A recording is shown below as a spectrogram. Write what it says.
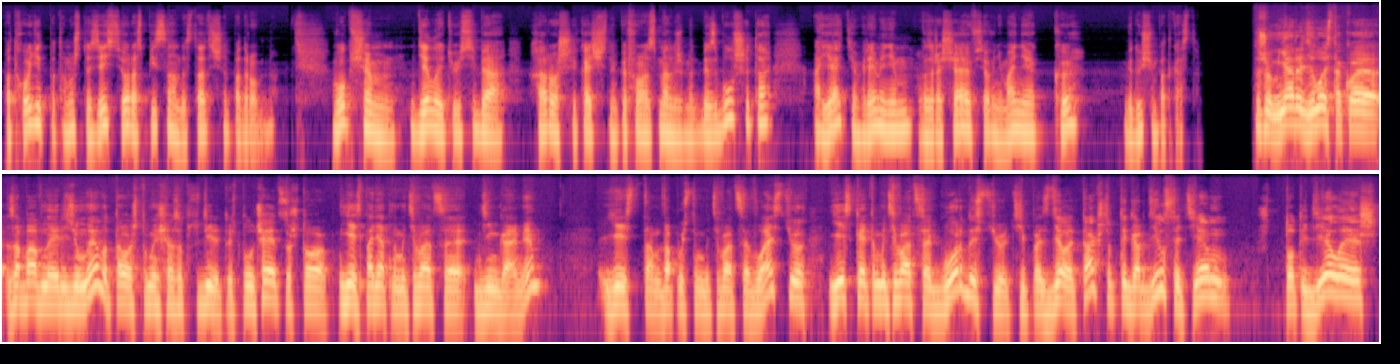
подходит, потому что здесь все расписано достаточно подробно. В общем, делайте у себя хороший, качественный перформанс-менеджмент без булшита, а я тем временем возвращаю все внимание к ведущим подкаста. Слушай, у меня родилось такое забавное резюме вот того, что мы сейчас обсудили. То есть получается, что есть, понятно, мотивация деньгами, есть там, допустим, мотивация властью, есть какая-то мотивация гордостью, типа сделать так, чтобы ты гордился тем, что ты делаешь,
